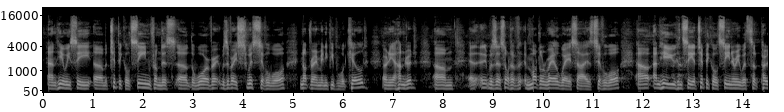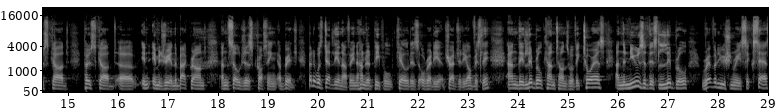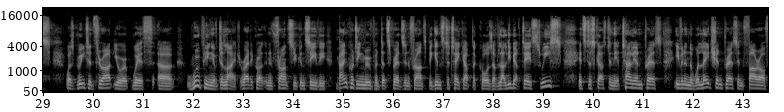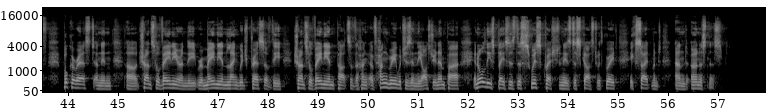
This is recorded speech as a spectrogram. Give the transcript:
And here we see um, a typical scene from this, uh, the war. Very, it was a very Swiss civil war. Not very many people were killed, only 100. Um, uh, it was a sort of model railway sized civil war. Uh, and here you can see a typical scenery with sort of postcard, postcard uh, in imagery in the background and soldiers crossing a bridge. But it was deadly enough. I mean, 100 people killed is already a tragedy, obviously. And the liberal cantons were victorious. And the news of this liberal revolutionary success was greeted throughout Europe with uh, whooping of delight right across. And in France, you can see the banqueting movement that spreads in France begins to take up the cause of La Liberté Suisse. It's discussed in the Italian press, even in the Wallachian press in far off Bucharest and in uh, Transylvania and the Romanian language press of the Transylvanian parts of, the, of Hungary, which is in the Austrian Empire. In all these places, the Swiss question is discussed with great excitement and earnestness.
